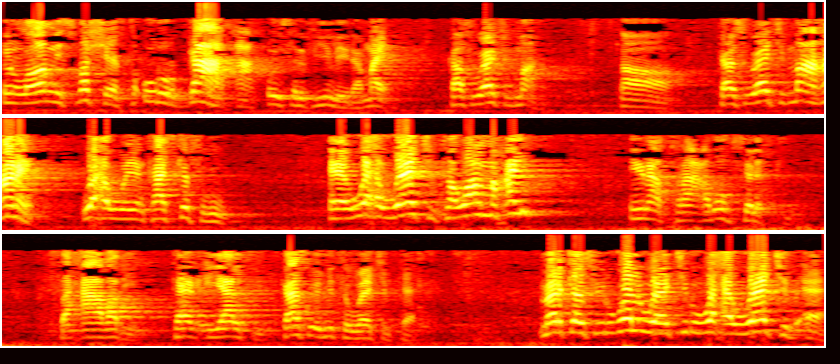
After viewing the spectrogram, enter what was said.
in loo nisbo sheegto urur gaar ah oo salafiyiin la yidhaha maya kaas waajib ma aha kaas waajib ma ahane waxa weeyaan kaas ka fogow ee waxa waajibka waa maxay inaad raacdo salafkii saxaabadii taabiciyaalkii kaas way midka waajibkaa markaasuu yidhi walwaajibu waxaa waajib ah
